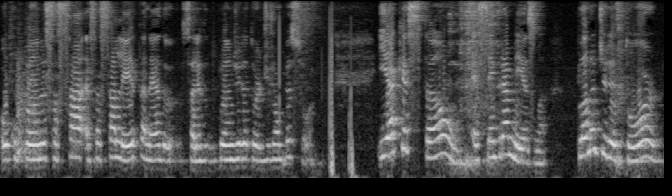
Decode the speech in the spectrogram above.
ocupando essa, essa saleta, né, do, saleta do plano diretor de João Pessoa. E a questão é sempre a mesma. Plano diretor,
